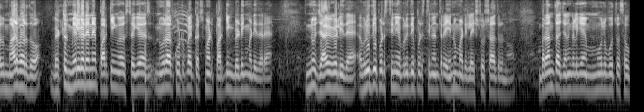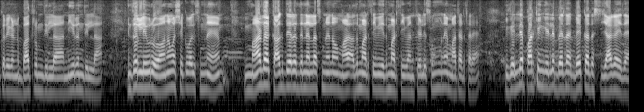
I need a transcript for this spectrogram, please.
ಅದು ಮಾಡಬಾರ್ದು. ಬೆಟ್ಟದ ಮೇಲ್ಗಡೆನೇ ಪಾರ್ಕಿಂಗ್ ವ್ಯವಸ್ಥೆಗೆ ನೂರಾರು ಕೋಟಿ ರೂಪಾಯಿ ಖರ್ಚು ಮಾಡಿ ಪಾರ್ಕಿಂಗ್ ಬಿಲ್ಡಿಂಗ್ ಮಾಡಿದ್ದಾರೆ. ಇನ್ನೂ ಜಾಗಗಳಿದೆ. ಅಭಿವೃದ್ಧಿ ಪಡಿಸ್ತೀನಿ ಅಭಿವೃದ್ಧಿ ಪಡಿಸ್ತೀನಿ ಅಂತ ಏನೂ ಮಾಡಿಲ್ಲ ಇಷ್ಟು ವರ್ಷ ಆದ್ರೂ ಬರೋಂಥ ಜನಗಳಿಗೆ ಮೂಲಭೂತ ಸೌಕರ್ಯಗಳನ್ನ ಬಾತ್ರೂಮ್ದಿಲ್ಲ, ನೀರಿಂದಿಲ್ಲ. ಇಂಥದ್ರಲ್ಲಿ ಇವರು ಅನಾವಶ್ಯಕವಾಗಿ ಸುಮ್ಮನೆ ಮಾಡೋಕ್ಕಾಗದೇ ಇರೋದನ್ನೆಲ್ಲ ಸುಮ್ಮನೆ ನಾವು ಮಾ, ಅದು ಮಾಡ್ತೀವಿ, ಇದು ಮಾಡ್ತೀವಿ ಅಂತೇಳಿ ಸುಮ್ಮನೆ ಮಾತಾಡ್ತಾರೆ. ಈಗ ಇಲ್ಲೇ ಪಾರ್ಕಿಂಗ್, ಇಲ್ಲೇ ಬೇದ, ಬೇಕಾದಷ್ಟು ಜಾಗ ಇದೆ.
